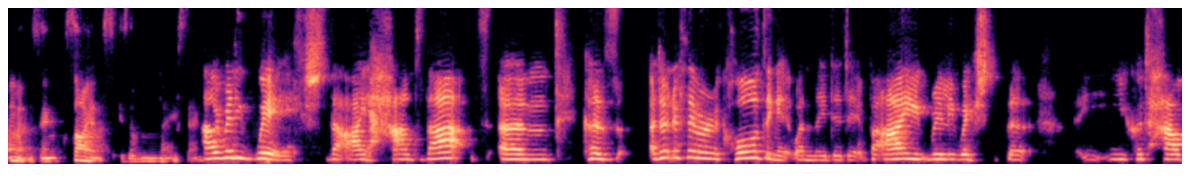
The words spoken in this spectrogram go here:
amazing. Science is amazing. I really wish that I had that Um, because um, I don't know if they were recording it when they did it, but I really wish that you could have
